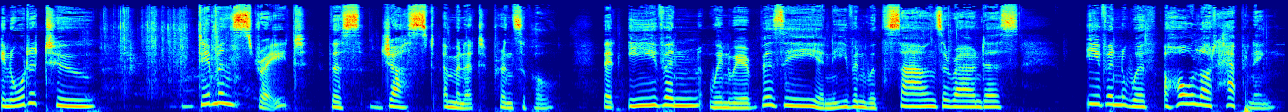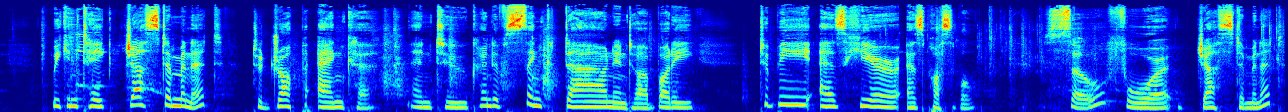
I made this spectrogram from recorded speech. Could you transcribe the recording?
in order to demonstrate this just a minute principle that even when we're busy and even with sounds around us, even with a whole lot happening, we can take just a minute to drop anchor and to kind of sink down into our body to be as here as possible. So, for just a minute,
